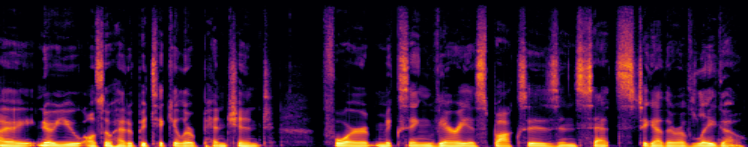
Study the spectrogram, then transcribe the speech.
I know you also had a particular penchant for mixing various boxes and sets together of Lego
